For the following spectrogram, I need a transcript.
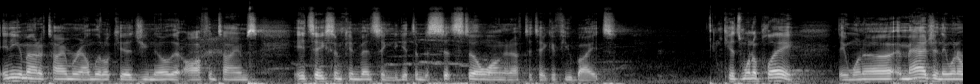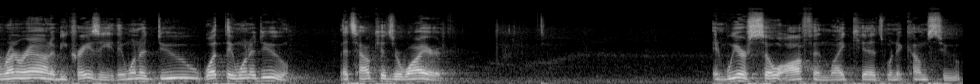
any amount of time around little kids, you know that oftentimes it takes some convincing to get them to sit still long enough to take a few bites. Kids want to play. They want to imagine. They want to run around and be crazy. They want to do what they want to do. That's how kids are wired. And we are so often like kids when it comes to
